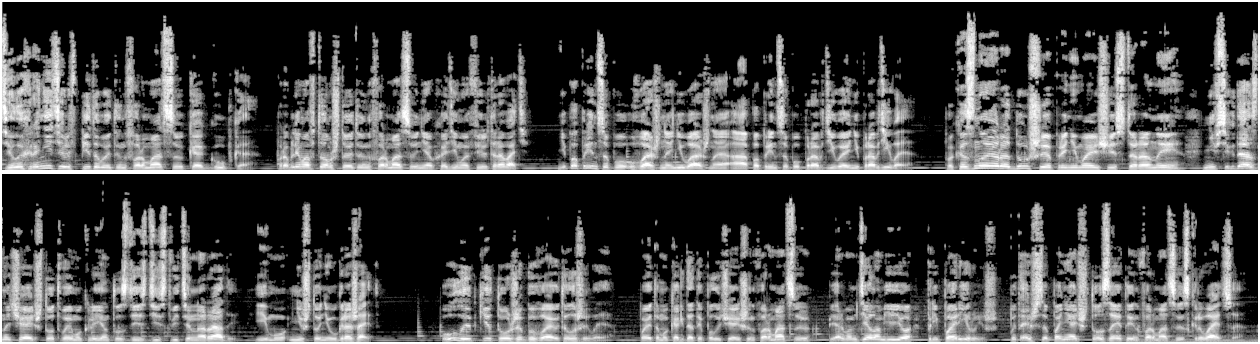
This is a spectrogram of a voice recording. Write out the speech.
Телохранитель впитывает информацию как губка, Проблема в том, что эту информацию необходимо фильтровать. Не по принципу «важное-неважное», а по принципу «правдивое-неправдивое». Показное радушие принимающей стороны не всегда означает, что твоему клиенту здесь действительно рады, и ему ничто не угрожает. Улыбки тоже бывают лживые. Поэтому, когда ты получаешь информацию, первым делом ее препарируешь, пытаешься понять, что за этой информацией скрывается –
